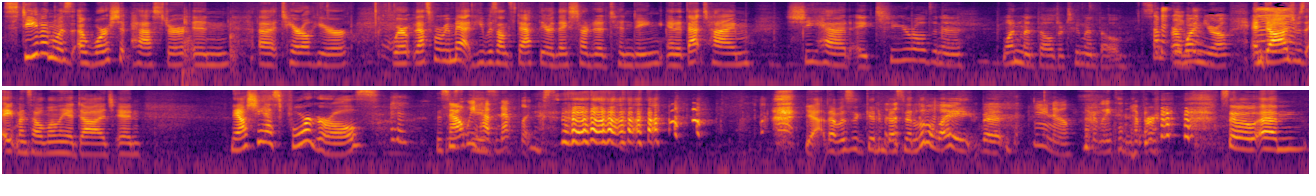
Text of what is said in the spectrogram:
Stephen was a worship pastor in uh, Terrell here, where that's where we met. He was on staff there, and they started attending. And at that time, she had a two-year-old and a one-month-old or two-month-old or one-year-old, and Dodge was eight months old. Only had Dodge, and now she has four girls. This Now we have Netflix. yeah, that was a good investment. A little late, but You know, better late than never. so um,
